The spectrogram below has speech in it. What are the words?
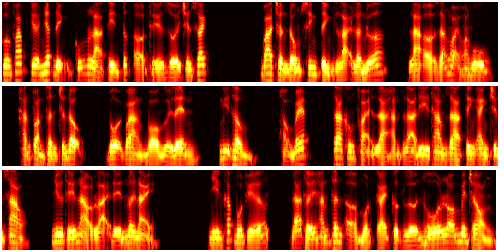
phương pháp kia nhất định cũng là tin tức ở thế giới trên sách. Ba trần đông sinh tỉnh lại lần nữa, là ở giã ngoại hoang vu, hắn toàn thân chấn động, vội vàng bò người lên, nghĩ thầm hỏng bét, ta không phải là hẳn là đi tham gia tinh anh chiến sao, như thế nào lại đến nơi này? Nhìn khắp bốn phía, đã thấy hắn thân ở một cái cực lớn hố lõm bên trong,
